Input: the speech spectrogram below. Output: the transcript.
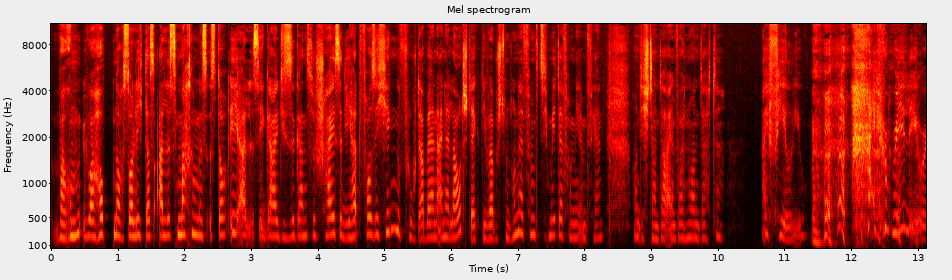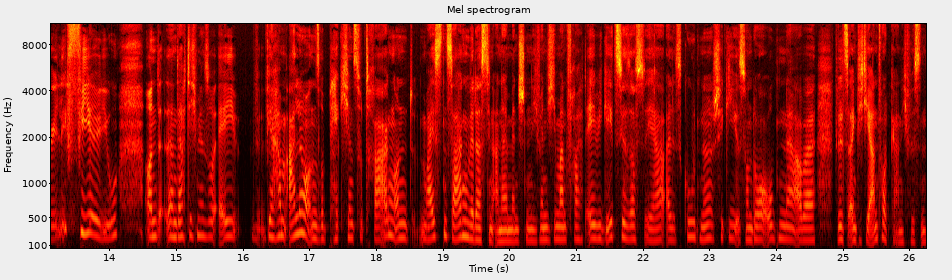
warum überhaupt noch soll ich das alles machen? Es ist doch eh alles egal. Diese ganze Scheiße, die hat vor sich hingeflucht, aber in einer Lautstärke, die war bestimmt 150 Meter von mir entfernt. Und ich stand da einfach nur und dachte, I feel you. I really, really feel you. Und dann dachte ich mir so, ey, wir haben alle unsere Päckchen zu tragen und meistens sagen wir das den anderen Menschen nicht. Wenn dich jemand fragt, ey, wie geht's dir, sagst du, ja, alles gut, ne? Schicki ist so ein Door-Opener, aber willst eigentlich die Antwort gar nicht wissen.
